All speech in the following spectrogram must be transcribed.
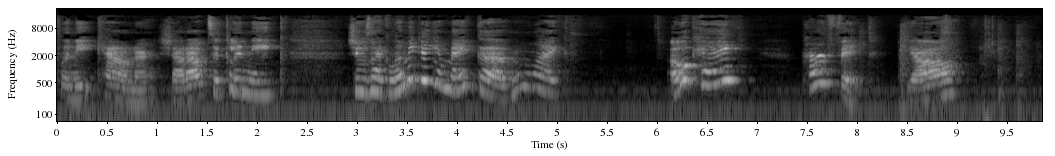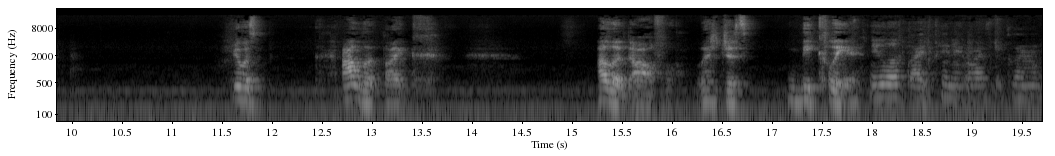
Clinique counter, shout out to Clinique, she was like, let me do your makeup. And I'm like, okay, perfect. Y'all, it was, I looked like, I looked awful. Let's just be clear. You look like Pennywise the clown.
